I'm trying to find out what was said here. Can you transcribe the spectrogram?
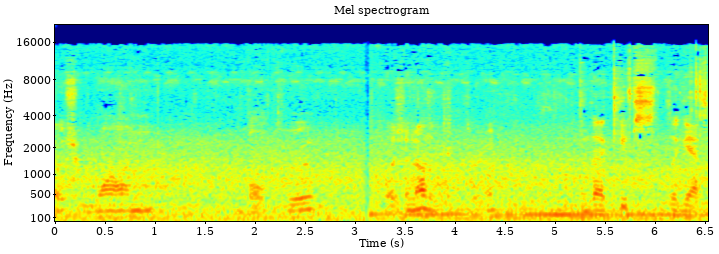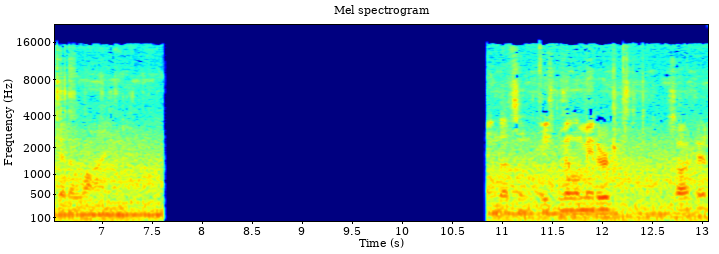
Push one bolt through. Push another bolt through. And that keeps the gasket aligned. And that's an 8 millimeter socket.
